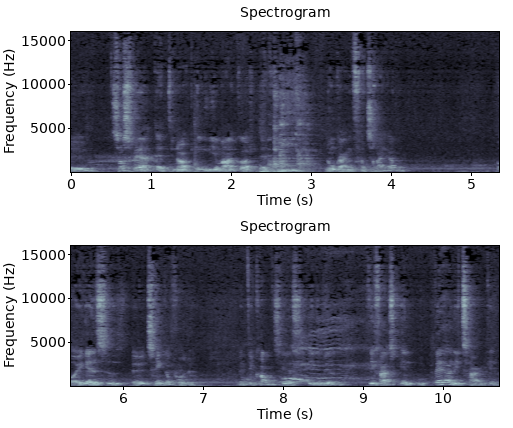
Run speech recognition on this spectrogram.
Øh, så svær, at det nok egentlig er meget godt, at vi nogle gange fortrænger den, og ikke altid øh, tænker på det. Men det kommer til os indimellem. Det er faktisk en ubærlig tanke,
